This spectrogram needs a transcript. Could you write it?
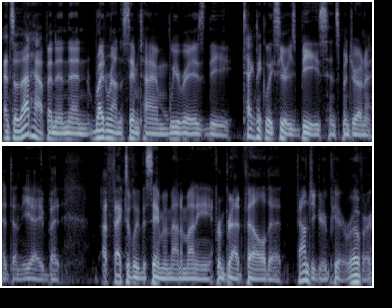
And so that happened. And then right around the same time, we raised the technically Series B since Madrona had done the A, but effectively the same amount of money from Brad Feld at Foundry Group here at Rover.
